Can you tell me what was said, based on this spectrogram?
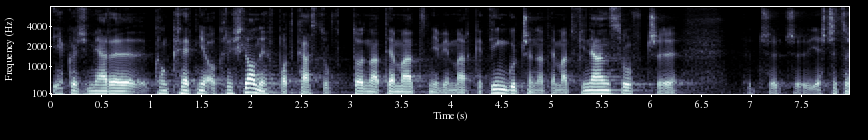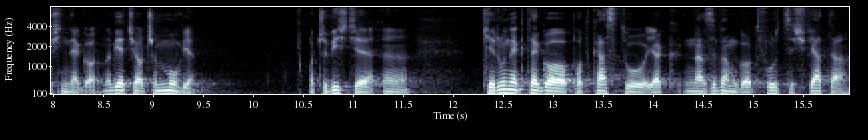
jakoś w miarę konkretnie określonych podcastów. To na temat, nie wiem, marketingu, czy na temat finansów, czy, czy, czy jeszcze coś innego. No wiecie o czym mówię. Oczywiście e, kierunek tego podcastu, jak nazywam go Twórcy Świata,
